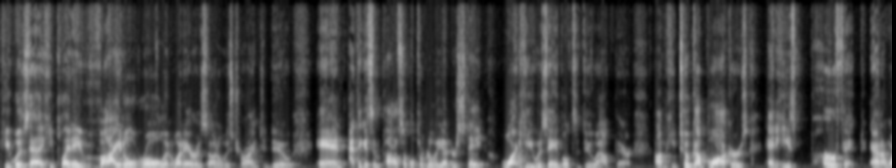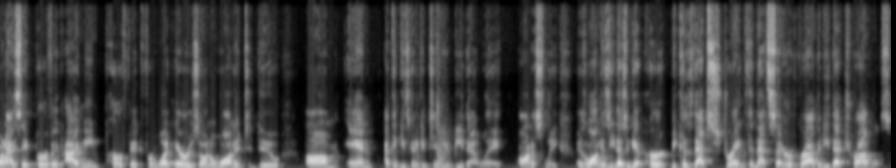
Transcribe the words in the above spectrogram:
he was uh, he played a vital role in what Arizona was trying to do, and I think it's impossible to really understate what he was able to do out there. Um, he took up blockers, and he's perfect. And when I say perfect, I mean perfect for what Arizona wanted to do. Um, and I think he's going to continue to be that way honestly, as long as he doesn't get hurt, because that strength and that center of gravity that travels.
